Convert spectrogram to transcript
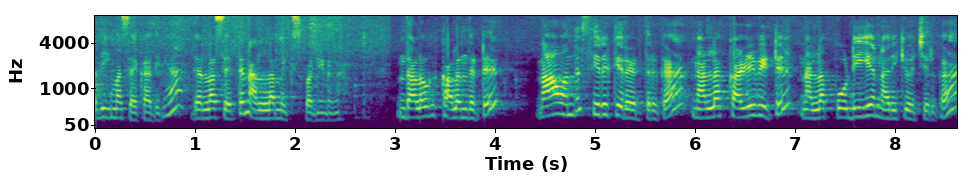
அதிகமாக சேர்க்காதீங்க. இதெல்லாம் சேர்த்து நல்லா மிக்ஸ் பண்ணிவிடுங்க இந்த அளவுக்கு கலந்துட்டு நான் வந்து சிறுகீரை எடுத்திருக்கேன். நல்லா கழுவிட்டு நல்லா பொடியை நறுக்கி வச்சுருக்கேன்.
